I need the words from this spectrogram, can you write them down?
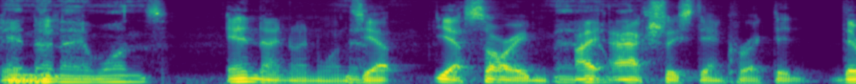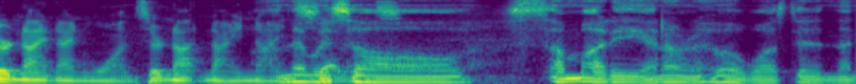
and and, he- 991s. and 991s. Yep. Yeah. Sorry. I actually stand corrected. They're 991s. They're not 997s. And then we saw somebody, I don't know who it was, did that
